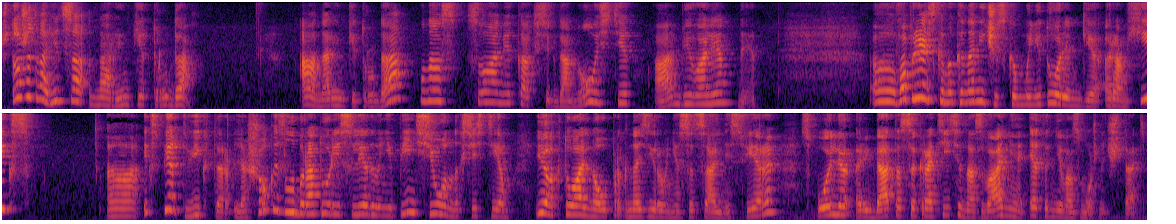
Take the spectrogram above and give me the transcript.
Что же творится на рынке труда? А на рынке труда у нас с вами, как всегда, новости амбивалентные. Э, в апрельском экономическом мониторинге РАМХИКС э, эксперт Виктор Ляшок из лаборатории исследований пенсионных систем и актуального прогнозирования социальной сферы – Спойлер, ребята, сократите название, это невозможно читать.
